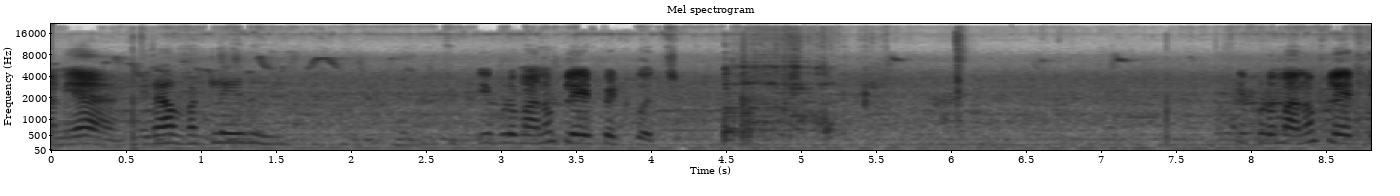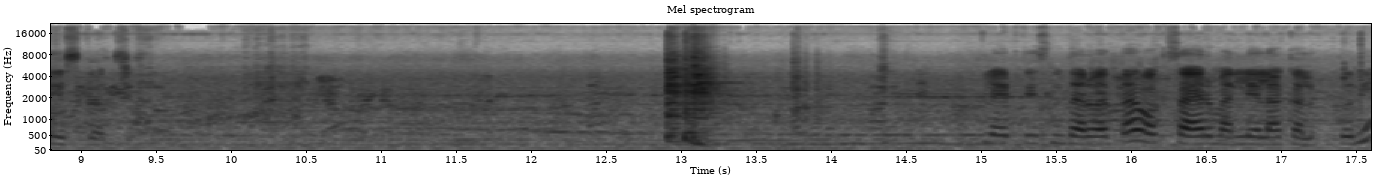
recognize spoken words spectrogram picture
అనియా అవ్వట్లేదు. ఇప్పుడు మనం ప్లేట్ పెట్టుకోవచ్చు. ఇప్పుడు మనం ప్లేట్ తీసుకోవచ్చు. ప్లేట్ తీసిన తర్వాత ఒకసారి మళ్ళీ ఇలా కలుపుకొని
